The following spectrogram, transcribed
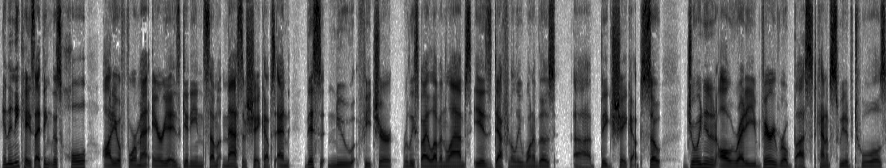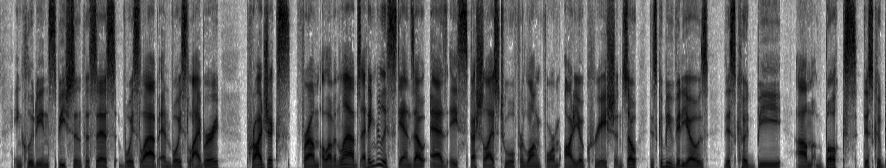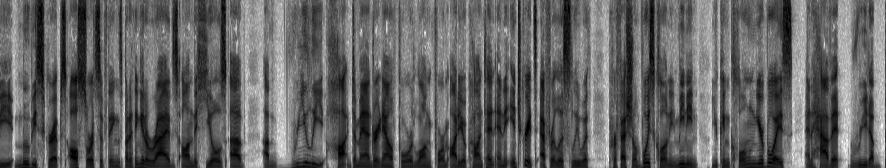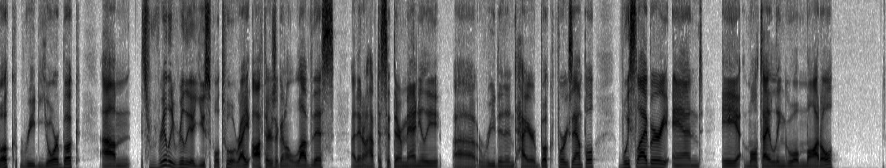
in any case, I think this whole audio format area is getting some massive shakeups. And this new feature released by 11 Labs is definitely one of those uh, big shakeups. So joining an already very robust kind of suite of tools, including speech synthesis, voice lab, and voice library. Projects from 11 Labs, I think really stands out as a specialized tool for long form audio creation. So, this could be videos, this could be um, books, this could be movie scripts, all sorts of things. But I think it arrives on the heels of a really hot demand right now for long form audio content, and it integrates effortlessly with professional voice cloning, meaning you can clone your voice and have it read a book, read your book. Um, it's really, really a useful tool, right? Authors are going to love this. Uh, they don't have to sit there manually uh, read an entire book, for example. Voice Library and a multilingual model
